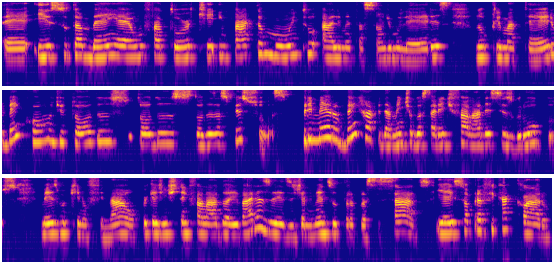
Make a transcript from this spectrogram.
é, isso também é um fator que impacta muito a alimentação de mulheres no climatério, bem como de todos, todos, todas as pessoas. Primeiro, bem rapidamente, eu gostaria de falar desses grupos, mesmo que no final, porque a gente tem falado aí várias vezes de alimentos ultraprocessados, e aí só para ficar claro,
